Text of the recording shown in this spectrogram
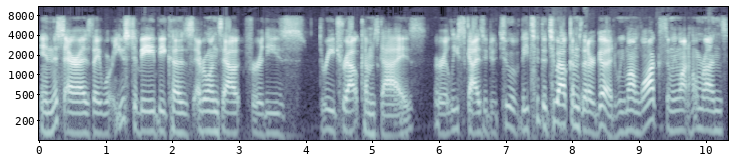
in this era as they were used to be because everyone's out for these three true outcomes guys, or at least guys who do two of the the two outcomes that are good. We want walks and we want home runs.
